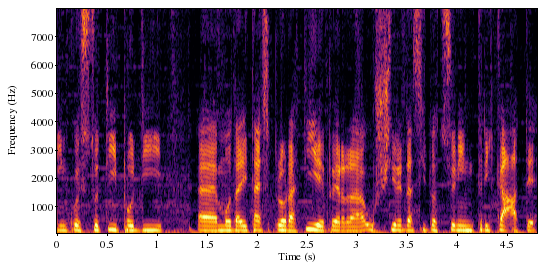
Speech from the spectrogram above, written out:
in questo tipo di eh, modalità esplorative per uscire da situazioni intricate.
